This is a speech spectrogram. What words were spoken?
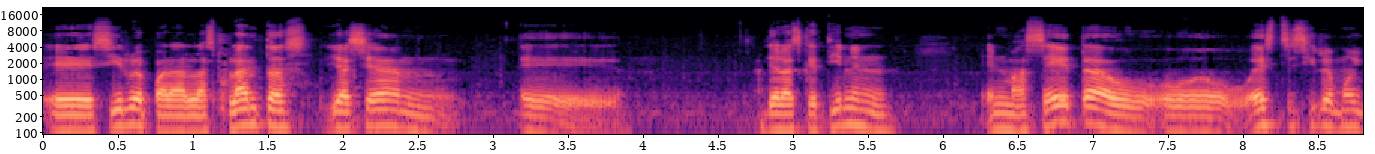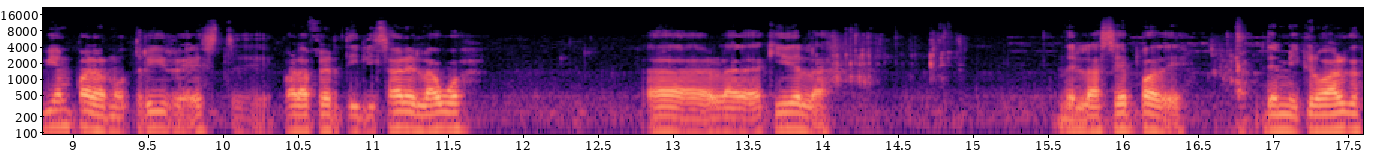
Eh, sirve para las plantas, ya sean de las que tienen en maceta o, este sirve muy bien para nutrir, este, para fertilizar el agua. Aquí de la de la cepa de, de microalga.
